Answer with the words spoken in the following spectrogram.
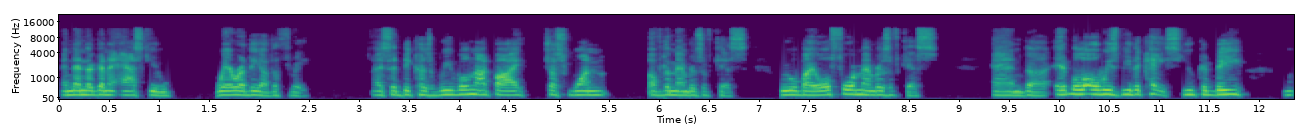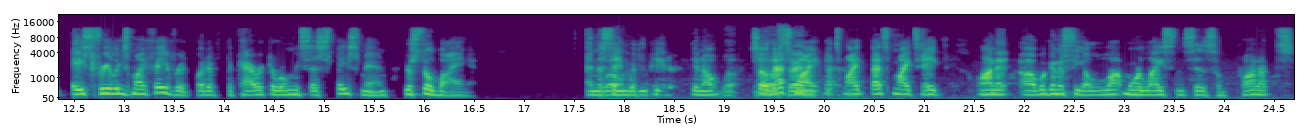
And then they're going to ask you, Where are the other three? I said, Because we will not buy just one of the members of Kiss. We will buy all four members of Kiss. And uh, it will always be the case. You could be Ace Frehley's my favorite, but if the character only says Spaceman, you're still buying it and the well, same with Peter. You know, well, so well that's said. my that's my that's my take on it. Uh, we're going to see a lot more licenses of products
